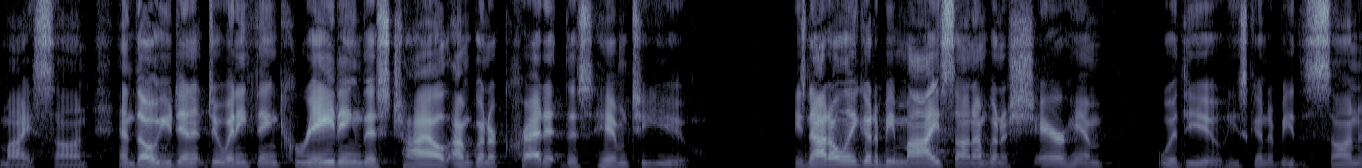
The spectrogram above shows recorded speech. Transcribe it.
my son. And though you didn't do anything creating this child, I'm going to credit this him to you. He's not only going to be my son, I'm going to share him with you. He's going to be the son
